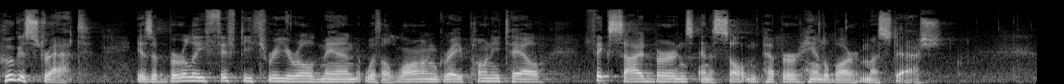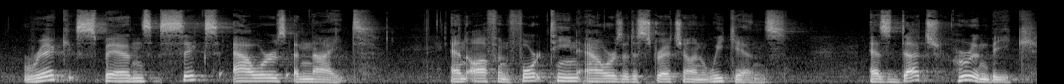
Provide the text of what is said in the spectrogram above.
Hoogestraat is a burly 53 year old man with a long gray ponytail, thick sideburns, and a salt and pepper handlebar mustache. Rick spends six hours a night and often 14 hours at a stretch on weekends as Dutch Hoorenbeek,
